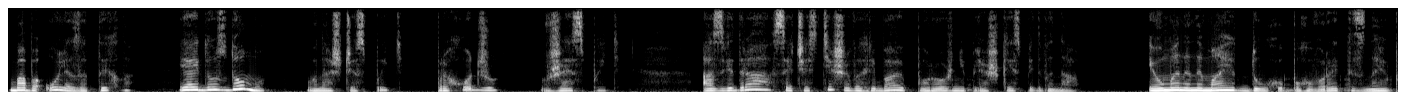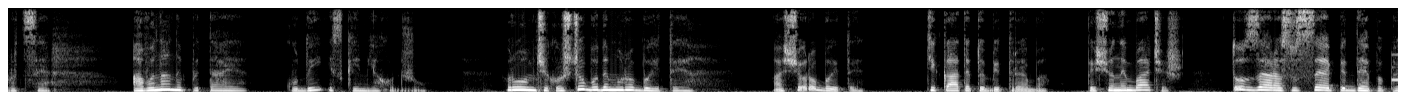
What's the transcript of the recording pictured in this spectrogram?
Баба Оля затихла. Я йду з дому, вона ще спить, приходжу, вже спить. А з відра все частіше вигрібаю порожні пляшки з-під вина. І у мене немає духу поговорити з нею про це, а вона не питає, куди і з ким я ходжу. Ромчику, що будемо робити? А що робити? Тікати тобі треба. Ти що не бачиш? Тут зараз усе піде попи.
